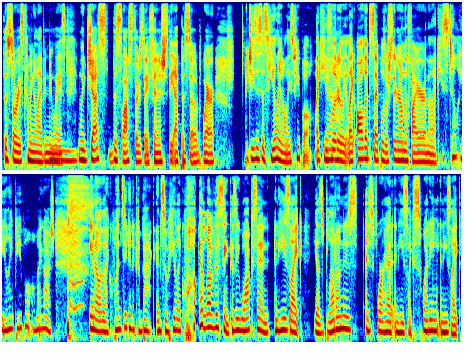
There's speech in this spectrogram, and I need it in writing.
the story is coming alive in new ways. Mm. And we just this last Thursday finished the episode where. Jesus is healing all these people. Like he's Yeah. literally like all the disciples are sitting around the fire and they're like, he's still healing people. Oh my gosh. you know, and they're like, when's he going to come back? And so he like, I love this scene because he walks in and he's like, he has blood on his, his forehead and he's like sweating and he's like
